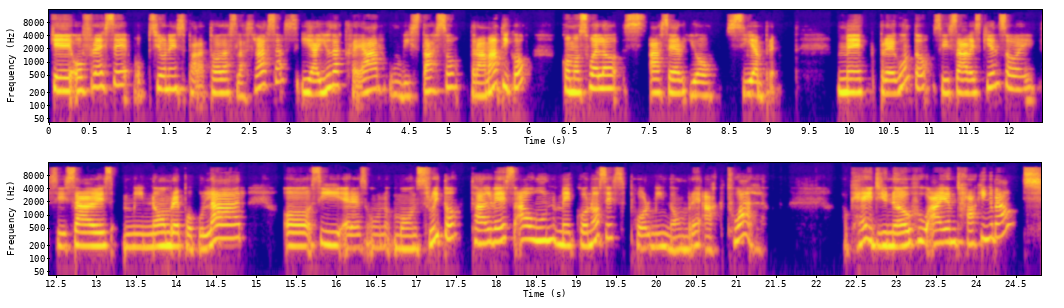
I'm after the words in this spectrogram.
que ofrece opciones para todas las razas y ayuda a crear un vistazo dramático como suelo hacer yo siempre. Me pregunto si sabes quién soy, si sabes mi nombre popular o si eres un monstruito, tal vez aún me conoces por mi nombre actual. Okay, do you know who I am talking about?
